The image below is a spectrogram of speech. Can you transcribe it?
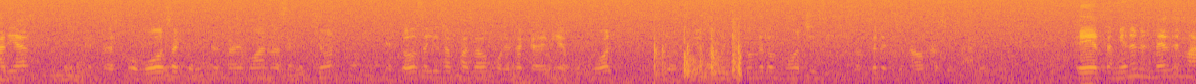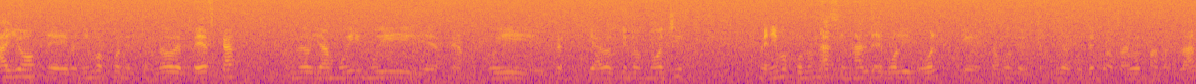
Arias, está Escobosa, que ahorita está de moda en la selección, que todos ellos han pasado por esa academia de fútbol y orgullosamente son de los mochis y son seleccionados nacionales. Eh, también en el mes de mayo eh, venimos con el torneo de pesca, un torneo ya muy, muy, este, muy prestigiado aquí en los mochis, venimos con un nacional de voleibol, que estamos del así en Guasave, en Mazatlán.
